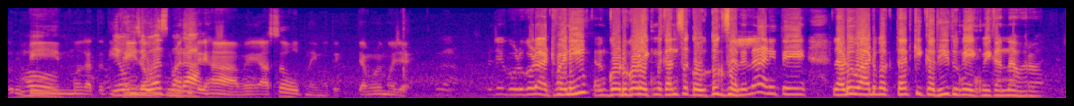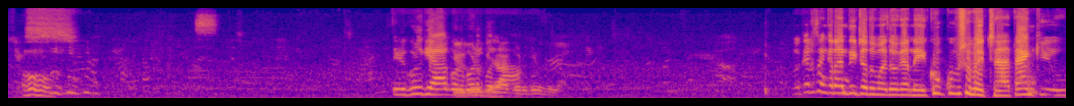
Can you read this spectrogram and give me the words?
रुटीन मग आता हो. तिथेही जाऊन हा म्हणजे असं होत नाही मग ते. त्यामुळे मजा आहे. म्हणजे गोडगोड आठवणी गोडगोड एकमेकांचं कौतुक झालेलं आणि ते लाडू वाट बघतात की कधी तुम्ही एकमेकांना भरवा. हो. तिळगुळ घ्या गोडगोड बोला. गोडगोड बोला. मकर संक्रांतीच्या तुम्हा दोघांनाही खूप खूप शुभेच्छा. थँक्यू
